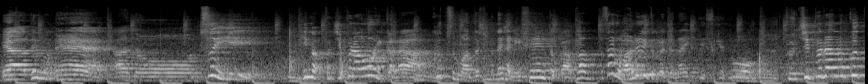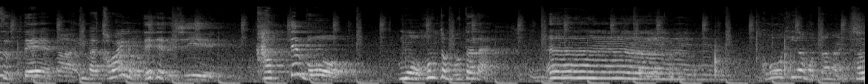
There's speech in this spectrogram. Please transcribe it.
いやでもね、あのーつい今プチプラ多いから、うん。靴も私もなんか2000円とか、まあ、それが悪いとかじゃないんですけど、うん。うんプチプラの靴って、まあ、今可愛いのも出てるし買ってももう本当持たない、うーん。合皮が持たないし。そう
